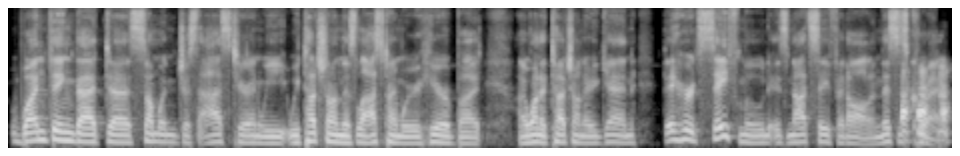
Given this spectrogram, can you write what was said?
one thing that uh, someone just asked here, and we we touched on this last time we were here, but I want to touch on it again. They heard Safe Moon is not safe at all, and this is correct.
